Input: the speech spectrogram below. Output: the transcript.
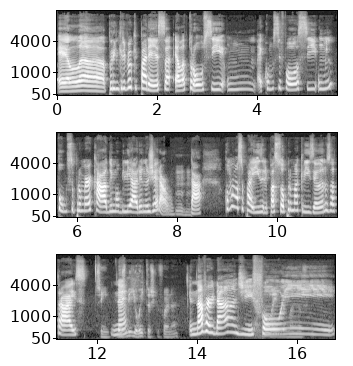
ela, por incrível que pareça, ela trouxe um, é como se fosse um impulso para o mercado imobiliário no geral, Uhum. tá? Como o nosso país, ele passou por uma crise anos atrás, Sim, Né? 2008 acho que foi, né? Na verdade, foi.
